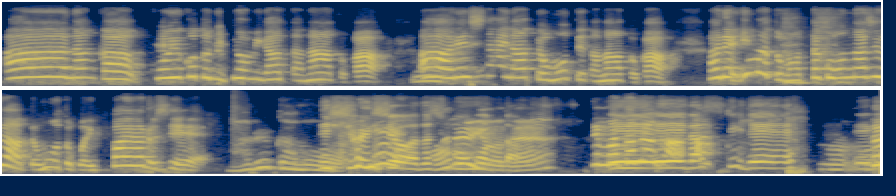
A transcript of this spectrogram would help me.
あー、なんか、こういうことに興味があったなとか、あー、あれしたいなって思ってたなとか、あれ、今と全く同じだって思うとこいっぱいあるし、あるかも。一緒一緒、私もある思った。よね。またなんか、映画好きで、うん映画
